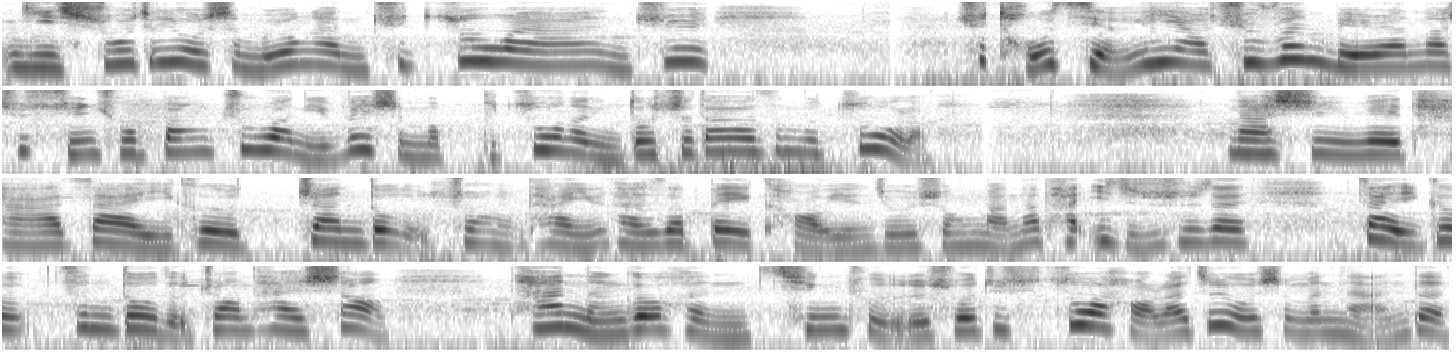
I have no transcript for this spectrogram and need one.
你说这个有什么用啊？你去做啊，你去去投简历啊，去问别人呐，去寻求帮助啊，你为什么不做呢？你都知道要这么做了。那是因为他在一个战斗的状态，因为他是在备考研究生嘛。那他一直就是在，在一个奋斗的状态上，他能够很清楚的说，就去做好了，这有什么难的？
